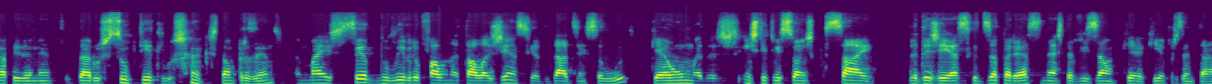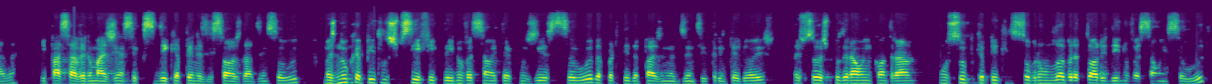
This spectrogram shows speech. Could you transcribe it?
rapidamente dar os subtítulos que estão presentes. Mais cedo no livro eu falo na tal Agência de Dados em Saúde, que é uma das instituições que sai da DGS que desaparece nesta visão que é aqui apresentada e passa a haver uma agência que se dedica apenas e só aos dados em saúde, mas no capítulo específico de inovação e tecnologias de saúde, a partir da página 232, as pessoas poderão encontrar um subcapítulo sobre um laboratório de inovação em saúde,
